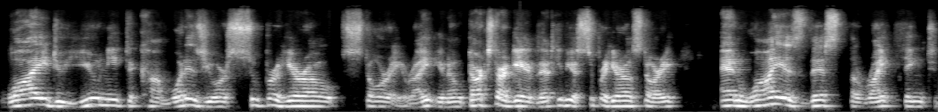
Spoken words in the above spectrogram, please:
Why do you need to come? What is your superhero story, right? You know, Dark Star Games, they have to give you a superhero story. And why is this the right thing to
